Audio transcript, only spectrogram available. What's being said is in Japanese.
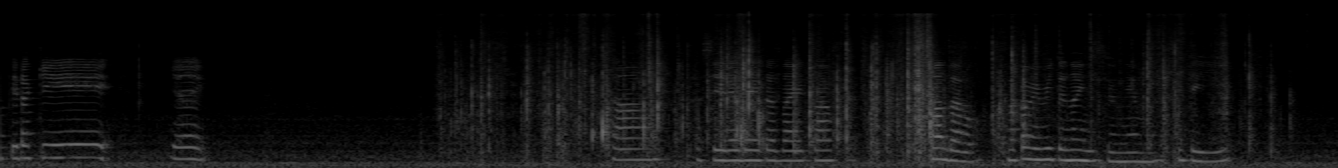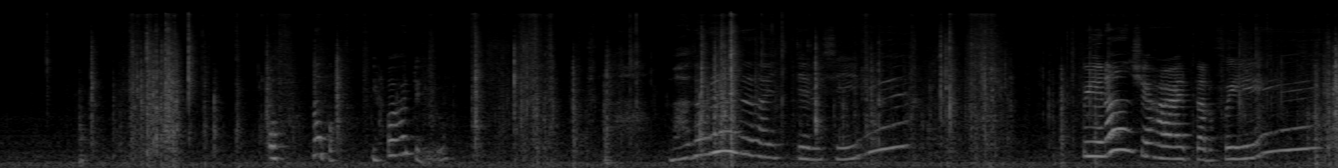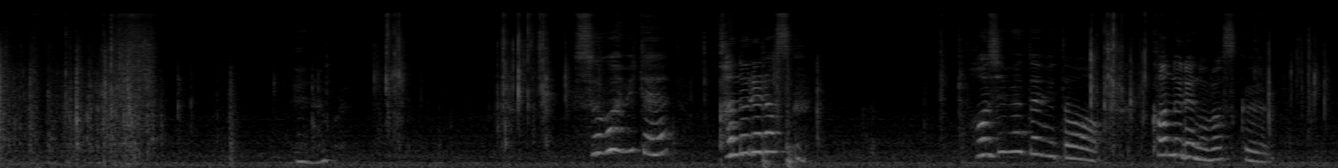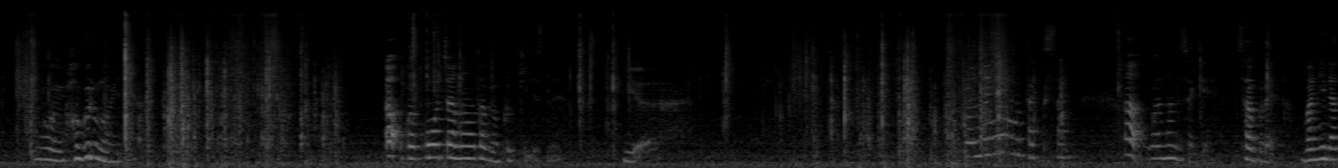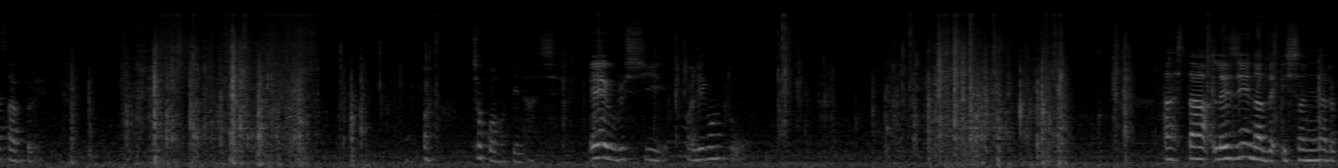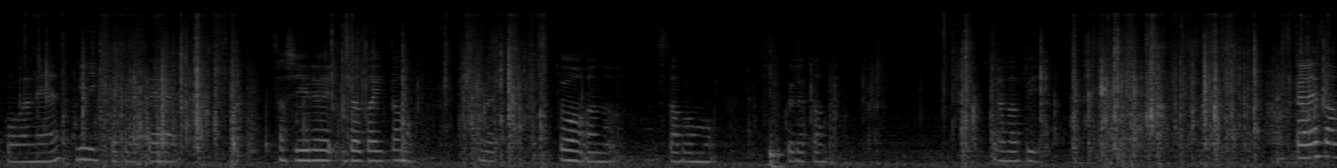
んピラキーイェイ。さあ差し入れでいただいた。なんだろう。中身見てないんですよねもう。見ていい？あなんかいっぱい入ってるよ。マドレーヌ入ってるし。フィランシュ入ったらフィーえ何これすごい見てカヌレラスク初めて見たカヌレのラスク。すごい歯車みたい。あこれ紅茶の多分クッキーですね。イエーこんなにもたくさん。あこれ何でしたっけ？サブレ。バニラサブレ。あチョコのフィナンシェ。えー、嬉しい。ありがとう。明日レジーナで一緒になる子がね見に来てくれて差し入れいただいたの。これとあのスタバもくれたの。優しいお疲れ様。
